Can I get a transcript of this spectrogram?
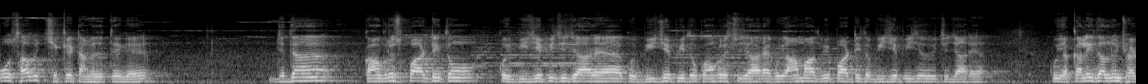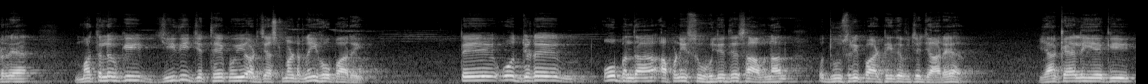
ਉਹ ਸਭ ਛਿੱਕੇ ਟੰਗ ਦਿੱਤੇ ਗਏ ਆ। ਜਿੱਦਾਂ ਕਾਂਗਰਸ ਪਾਰਟੀ ਤੋਂ ਕੋਈ ਬੀਜੇਪੀ 'ਚ ਜਾ ਰਿਹਾ ਹੈ ਕੋਈ ਬੀਜੇਪੀ ਤੋਂ ਕਾਂਗਰਸ 'ਚ ਜਾ ਰਿਹਾ, ਕੋਈ ਆਮ ਆਦਮੀ ਪਾਰਟੀ ਤੋਂ ਬੀਜੇਪੀ ਦੇ ਵਿੱਚ ਜਾ ਰਿਹਾ, ਕੋਈ ਅਕਾਲੀ ਦਲ ਨੂੰ ਛੱਡ ਰਿਹਾ, ਮਤਲਬ ਕਿ ਜਿਹਦੀ ਜਿੱਥੇ ਕੋਈ ਐਡਜਸਟਮੈਂਟ ਨਹੀਂ ਹੋ ਪਾ ਰਹੀ, ਤੇ ਉਹ ਜਿਹੜੇ ਉਹ ਬੰਦਾ ਆਪਣੀ ਸਹੂਲੀਅਤ ਦੇ ਹਿਸਾਬ ਨਾਲ ਉਹ ਦੂਸਰੀ ਪਾਰਟੀ ਦੇ ਵਿੱਚ ਜਾ ਰਿਹਾ ਜਾਂ ਕਹਿ ਲਈਏ ਕਿ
